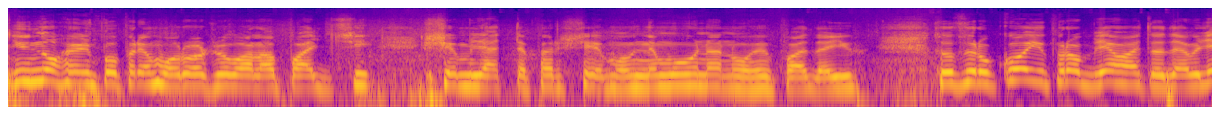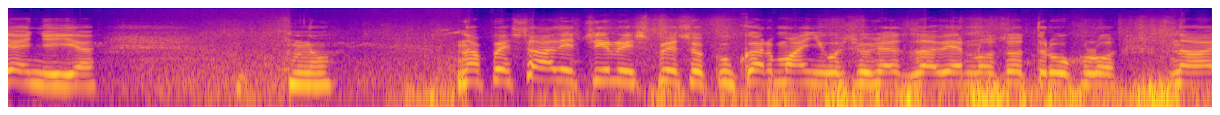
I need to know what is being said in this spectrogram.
І ноги поприморожувала пальці, щемлять тепер ще, не можу, на ноги падаю. То з рукою проблема, то давлення. Ну, написали цілий список у кармані, ось уже, завірно, затрухло на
